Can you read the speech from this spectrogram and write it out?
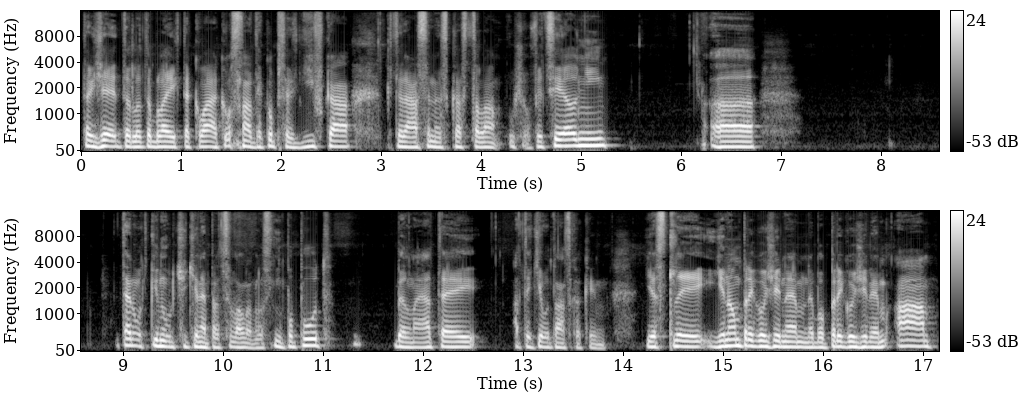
takže tohle to byla jejich taková jako snad jako přezdívka, která se dneska stala už oficiální. Uh, ten Utkin určitě nepracoval na vlastní poput, byl najatý a teď je otázka kým. Jestli jenom Prigožinem nebo Prigožinem a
